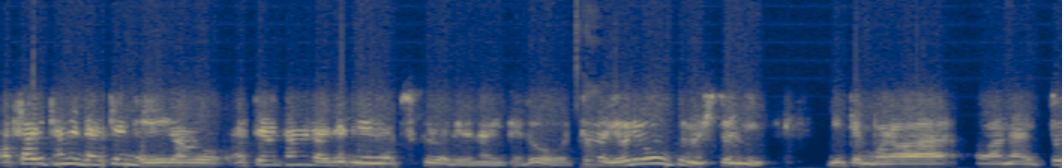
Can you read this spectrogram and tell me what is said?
与えるためだけに映画を、与えるためだけに映画を作るわけじゃないけど、ただ、より多くの人に見てもらわないと、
